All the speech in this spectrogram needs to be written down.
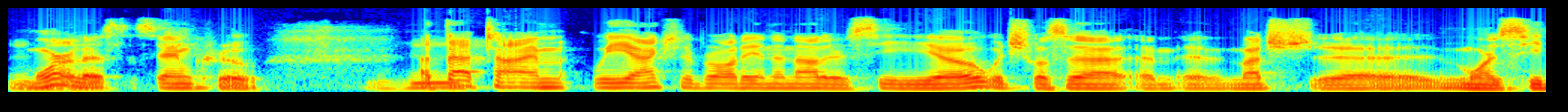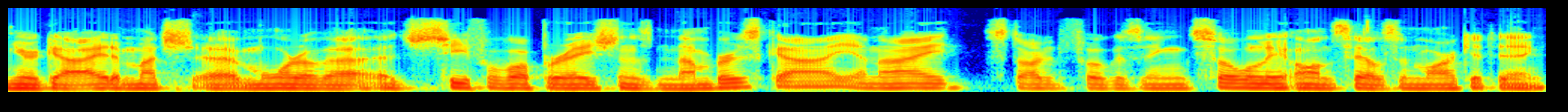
more or less the same crew. At that time, we actually brought in another CEO, which was a, a, a much uh, more senior guy, a much uh, more of a, a chief of operations numbers guy, and I started focusing solely on sales and marketing.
